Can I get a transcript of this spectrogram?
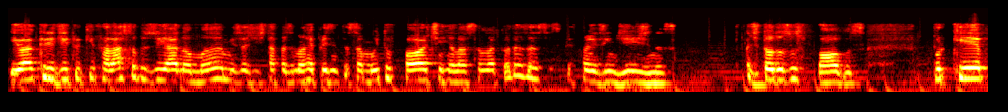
E eu acredito que falar sobre os Yanomamis, a gente está fazendo uma representação muito forte em relação a todas essas questões indígenas, de todos os povos, porque,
